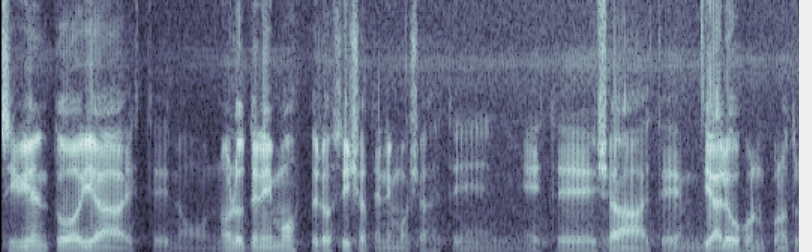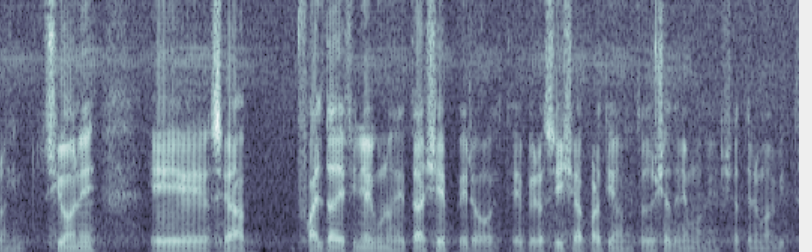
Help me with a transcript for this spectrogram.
Si bien todavía este, no, no lo tenemos, pero sí ya tenemos ya este, este, ya este, diálogos con, con otras instituciones. eh, o sea, falta definir algunos detalles, pero, este, pero sí ya partidos amistosos ya tenemos, ya tenemos en vista.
